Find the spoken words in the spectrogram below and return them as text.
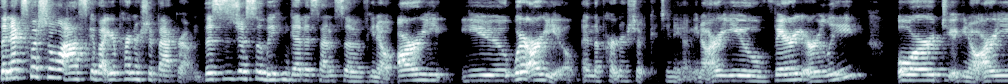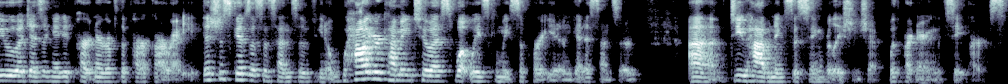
The next question we'll ask about your partnership background. This is just so we can get a sense of, you know, are you, you where are you in the partnership continuum? You know, are you very early or do you know are you a designated partner of the park already? This just gives us a sense of you know how you're coming to us what ways can we support you and get a sense of um, do you have an existing relationship with partnering with state parks?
